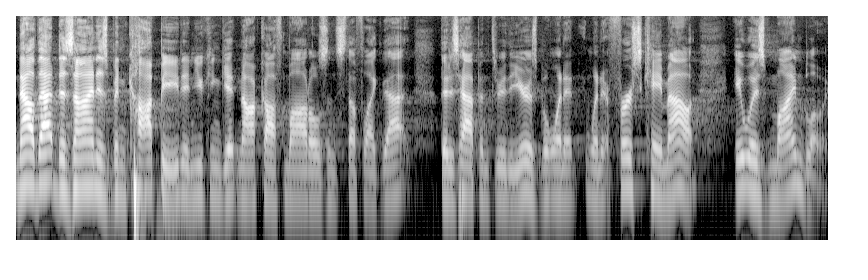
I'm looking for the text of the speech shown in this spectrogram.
Now that design has been copied and you can get knockoff models and stuff like that that has happened through the years. But when it when it first came out, it was mind blowing.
